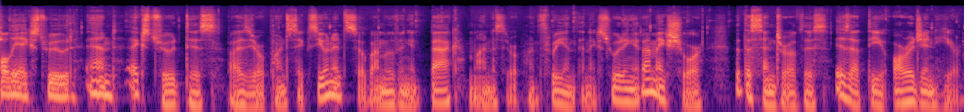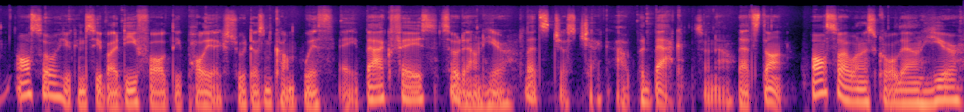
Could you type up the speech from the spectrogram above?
poly extrude and extrude this by 0.6 units. So by moving it back minus 0.3 and then extruding it, I make sure that the center of this is at the origin here. Also, you can see by default, the poly extrude doesn't come with a back face. So down here, let's just check output back. So now that's done. Also, I want to scroll down here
